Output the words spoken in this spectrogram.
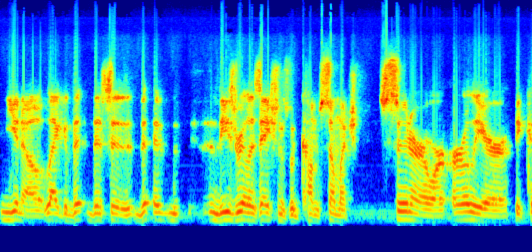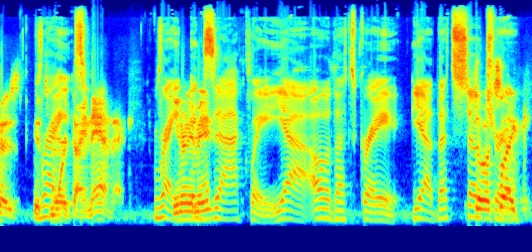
you know like th- this is th- these realizations would come so much sooner or earlier because it's more dynamic right. you know what I mean? exactly. Yeah. Oh, that's great. Yeah, that's so, so, it's true.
